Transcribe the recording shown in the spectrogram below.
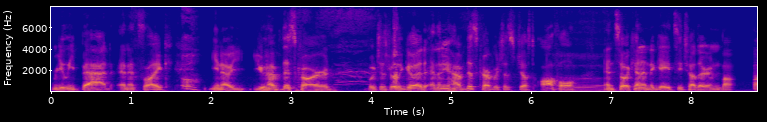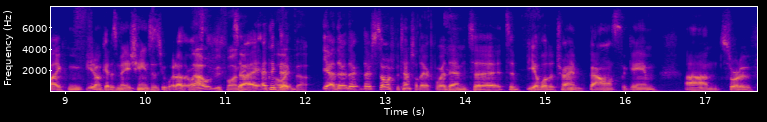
really bad, and it's like you know you have this card which is really good, and then you have this card which is just awful, Uh. and so it kind of negates each other, and like you don't get as many chains as you would otherwise. That would be funny. So I, I think like that, that. yeah, there, there, there's so much potential there for them to to be able to try and balance the game, um, sort of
